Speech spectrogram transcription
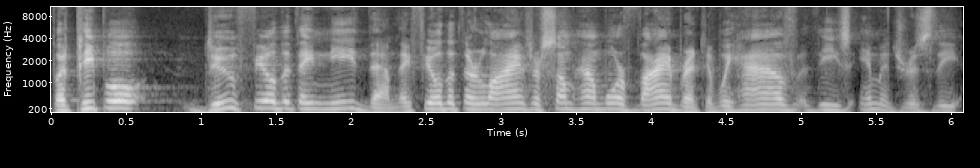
But people do feel that they need them. They feel that their lives are somehow more vibrant if we have these images, the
